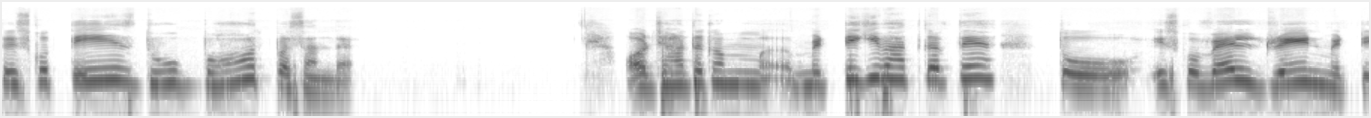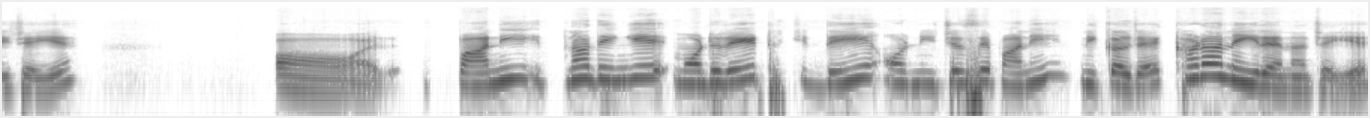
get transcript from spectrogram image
तो इसको तेज़ धूप बहुत पसंद है। और जहाँ तक हम मिट्टी की बात करते हैं तो इसको वेल ड्रेन मिट्टी चाहिए। और पानी इतना देंगे मॉडरेट कि दें और नीचे से पानी निकल जाए, खड़ा नहीं रहना चाहिए।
